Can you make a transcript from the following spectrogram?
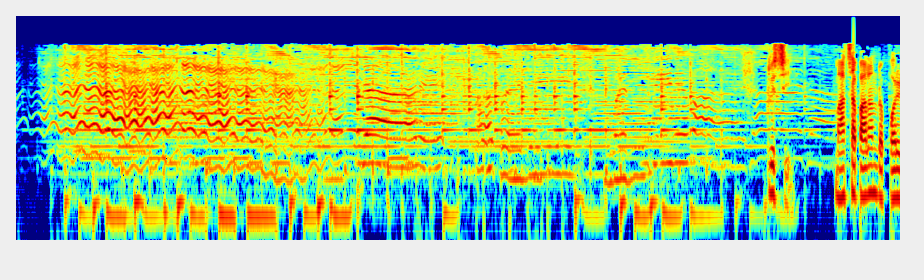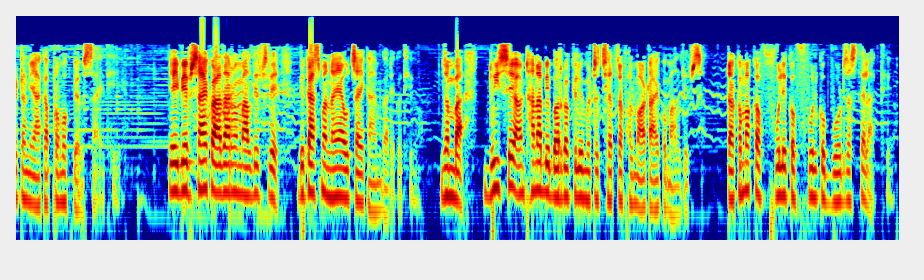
कृषि माछा पालन र पर्यटन यहाँका प्रमुख व्यवसाय थिए। यही व्यवसायको आधारमा मालदिप्सले विकासमा नयाँ उचाइ कायम गरेको थियो जम्बा दुई सय अन्ठानब्बे वर्ग किलोमिटर क्षेत्रफलमा अटाएको मालदिप्स टकमक्क फुलेको फुलको बोर्ड जस्तै लाग्थ्यो।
